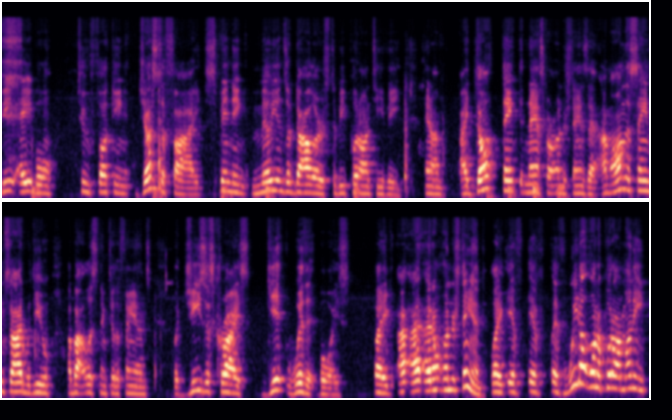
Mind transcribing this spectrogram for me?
be able to fucking justify spending millions of dollars to be put on TV. And I'm I don't think that NASCAR understands that. I'm on the same side with you about listening to the fans, but Jesus Christ, get with it, boys. Like I, I, I don't understand. Like if if if we don't want to put our money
